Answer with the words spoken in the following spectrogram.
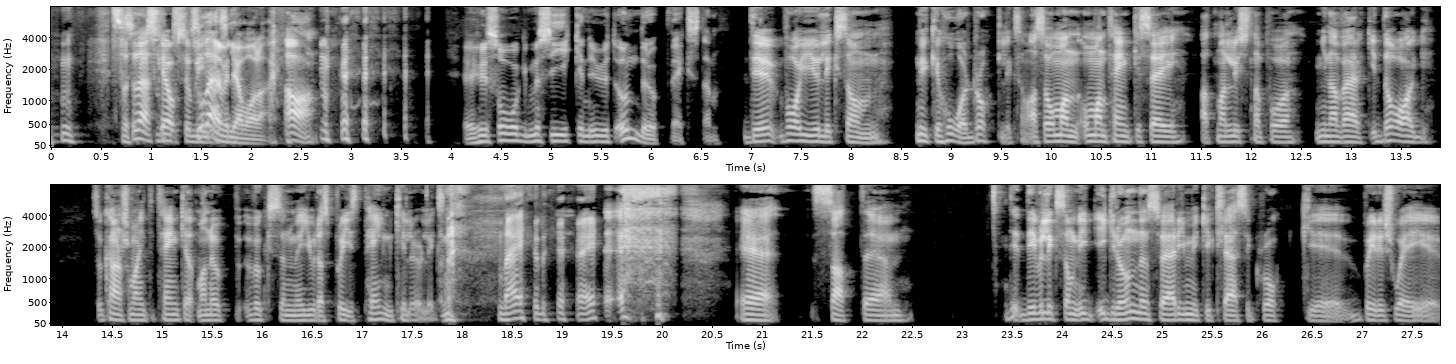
Så, Så där ska jag också bli. Så där vill jag vara. ja. Hur såg musiken ut under uppväxten? det var ju liksom mycket hårdrock. Liksom. Alltså om, man, om man tänker sig att man lyssnar på mina verk idag så kanske man inte tänker att man är uppvuxen med Judas Priest Painkiller. Liksom. Nej, nej. eh, så att eh, det, det är väl liksom, i, i grunden så är det ju mycket classic rock, eh, British way,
